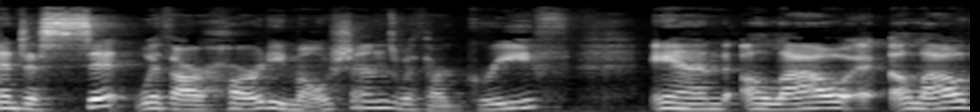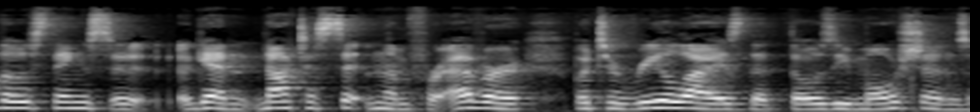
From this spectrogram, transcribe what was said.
and to sit with our hard emotions, with our grief, and allow allow those things to again not to sit in them forever but to realize that those emotions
